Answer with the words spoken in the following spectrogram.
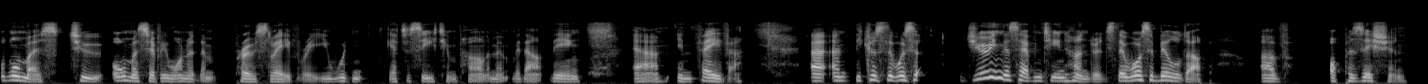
almost to almost every one of them pro-slavery. You wouldn't get a seat in Parliament without being uh, in favour. Uh, and because there was during the 1700s, there was a build up of opposition.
